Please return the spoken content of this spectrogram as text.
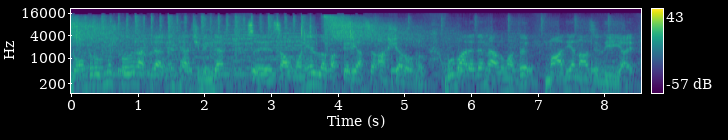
dondurulmuş toyuq ətlərinin tərkibində e, salmonella bakteriyası aşkar olunub. Bu barədə məlumatı Maliyyə Nazirliyi yayıb.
